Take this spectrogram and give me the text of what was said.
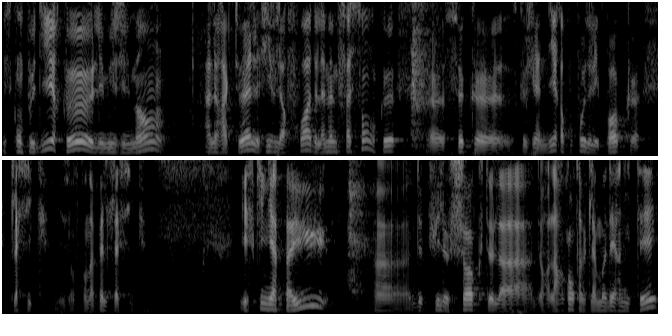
est-ce qu'on peut dire que les musulmans, à l'heure actuelle, vivent leur foi de la même façon que, euh, ce, que ce que je viens de dire à propos de l'époque classique, disons ce qu'on appelle classique? Est-ce qu'il n'y a pas eu, euh, depuis le choc de la rencontre avec la modernité,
